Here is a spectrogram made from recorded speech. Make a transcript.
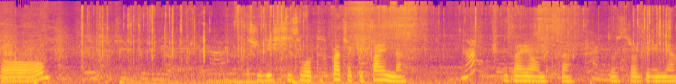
to 30 zł. Patrz, jakie fajne. Zające do zrobienia.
